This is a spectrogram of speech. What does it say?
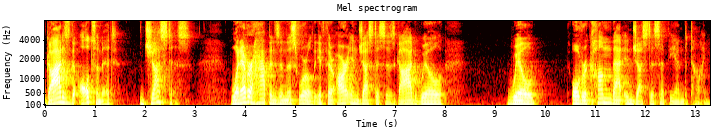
God is the ultimate justice. Whatever happens in this world, if there are injustices, God will will overcome that injustice at the end of time.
